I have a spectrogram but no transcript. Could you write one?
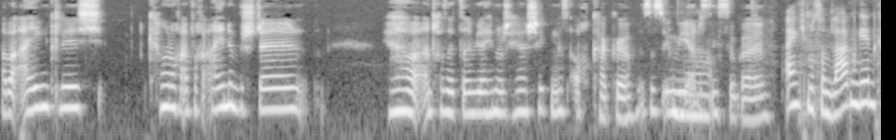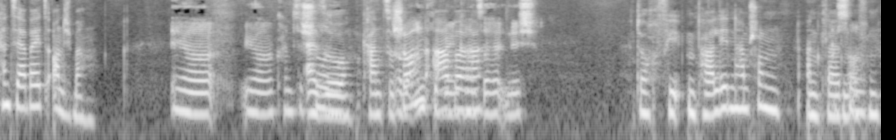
aber eigentlich kann man auch einfach eine bestellen. Ja, andererseits dann wieder hin und her schicken, ist auch kacke. Es ist irgendwie Ja. alles nicht so geil. Eigentlich musst du in den Laden gehen, kannst du aber jetzt auch nicht machen. Ja, ja, kannst du schon. Also, kannst du schon, anprobieren aber- kannst du halt nicht. Doch, viel, ein paar Läden haben schon Ankleiden so. offen.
